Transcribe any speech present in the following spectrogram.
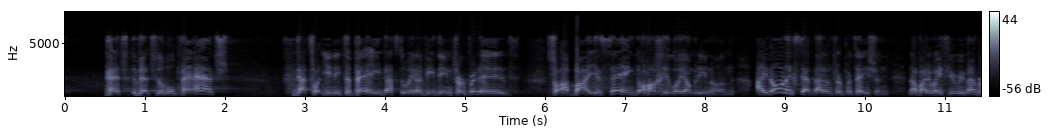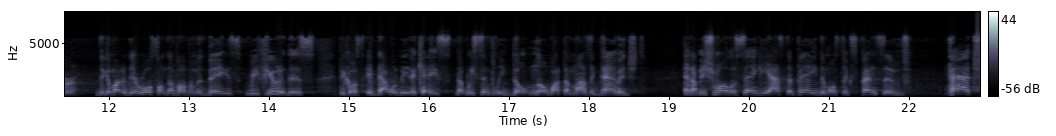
patch, vegetable patch, that's what you need to pay. That's the way Rav Idi interpreted. So Abai is saying, I don't accept that interpretation. Now, by the way, if you remember, the Gemara de Ros on Davavim Beis refuted this because if that would be the case, that we simply don't know what the mazik damaged, and Abi Shmuel is saying he has to pay the most expensive patch,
